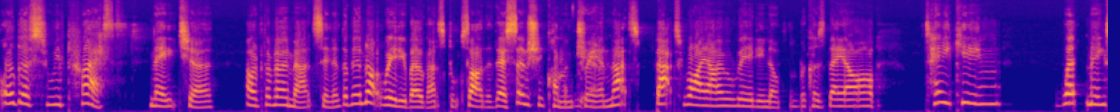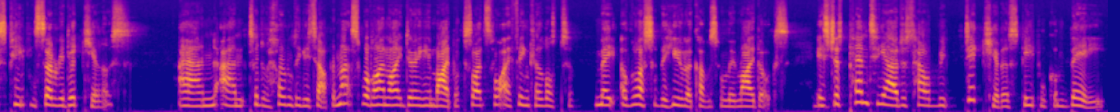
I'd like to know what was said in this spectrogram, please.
almost repressed nature of the romance in it, but they're not really romance books either. They're social commentary, yeah. and that's that's why I really love them because they are taking what makes people so ridiculous and and sort of holding it up. And that's what I like doing in my books. That's what I think a lot of make, a lot of the humour comes from in my books. It's just pointing out just how ridiculous people can be.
